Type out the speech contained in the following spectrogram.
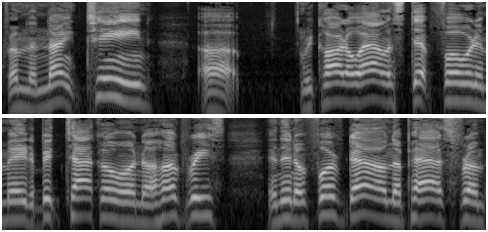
from the 19, uh, Ricardo Allen stepped forward and made a big tackle on uh, Humphries. And then on fourth down, the pass from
